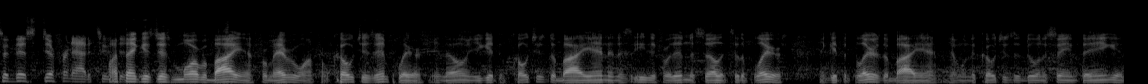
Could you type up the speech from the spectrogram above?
to this different attitude? I think year? it's just more of a buy-in from everyone, from coaches and players. You know, and you get the coaches to buy in, and it's easy for them to sell it to the players and get the players to buy in. And when the coaches are doing the same thing, and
